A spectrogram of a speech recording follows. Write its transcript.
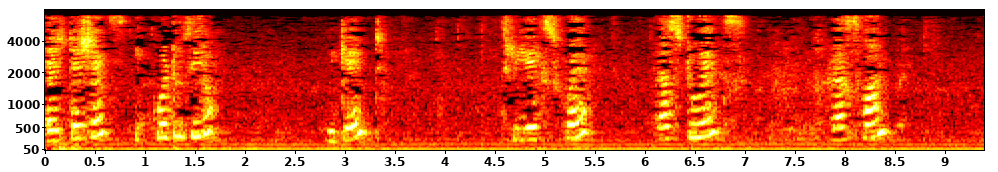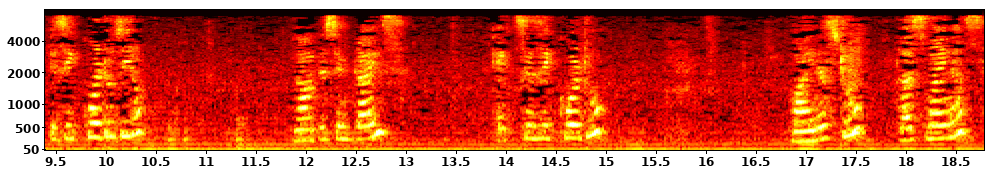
h dash x equal to 0. We get 3x square plus 2x plus 1 is equal to 0. Now this implies x is equal to minus 2 plus minus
